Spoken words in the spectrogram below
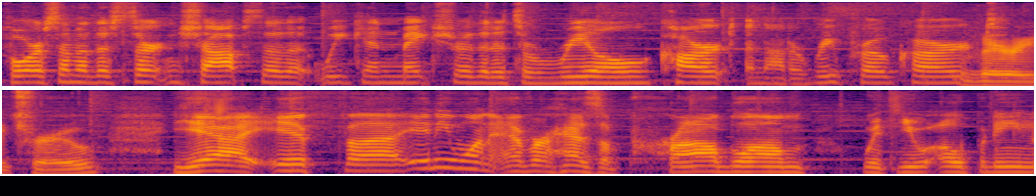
for some of the certain shops so that we can make sure that it's a real cart and not a repro cart. Very true. Yeah, if uh, anyone ever has a problem with you opening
